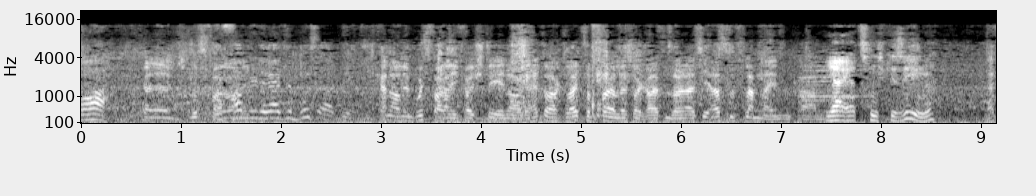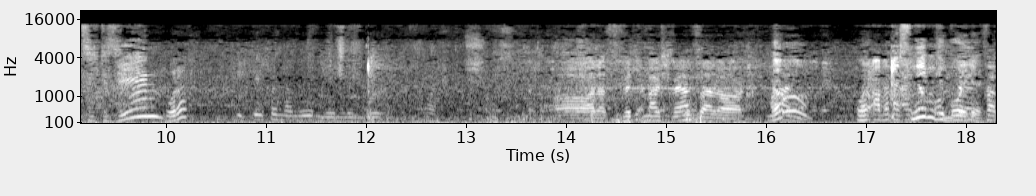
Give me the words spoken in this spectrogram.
Boah. Ich kann den Busfahrer nicht, ich kann auch den Busfahrer nicht verstehen, aber der hätte auch gleich zum Feuerlöscher greifen sollen, als die ersten Flammen da hinten kamen. Ja, er hat's nicht gesehen, ne? Hat sich gesehen? Oder? Ich stehe schon daneben neben dem Bus. Oh, das wird immer schwärzer doch. Oh. Oh, aber das Nebengebäude. Da,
